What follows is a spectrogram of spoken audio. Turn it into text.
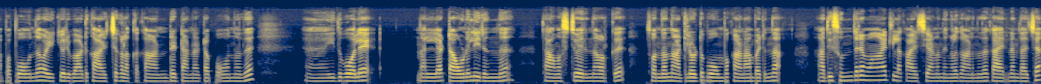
അപ്പോൾ പോകുന്ന വഴിക്ക് ഒരുപാട് കാഴ്ചകളൊക്കെ കണ്ടിട്ടാണ് കേട്ടോ പോകുന്നത്. ഇതുപോലെ നല്ല ടൗണിലിരുന്ന് താമസിച്ച് വരുന്നവർക്ക് സ്വന്തം നാട്ടിലോട്ട് പോകുമ്പോൾ കാണാൻ പറ്റുന്ന അതിസുന്ദരമായിട്ടുള്ള കാഴ്ചയാണ് നിങ്ങൾ കാണുന്നത്. കാരണം എന്താ വെച്ചാൽ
